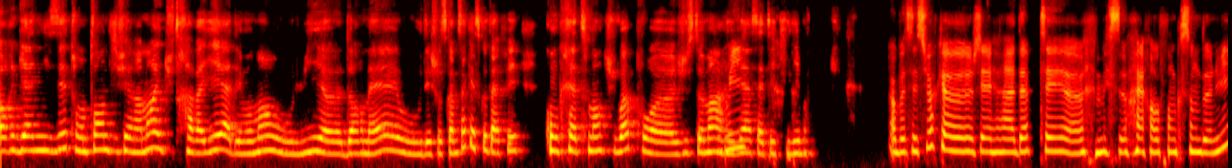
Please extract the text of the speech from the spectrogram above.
organiser ton temps différemment et tu travaillais à des moments où lui euh, dormait ou des choses comme ça? Qu'est-ce que tu as fait concrètement, tu vois, pour euh, justement arriver à cet équilibre? Ah bah c'est sûr que j'ai adapté euh, mes horaires en fonction de lui.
